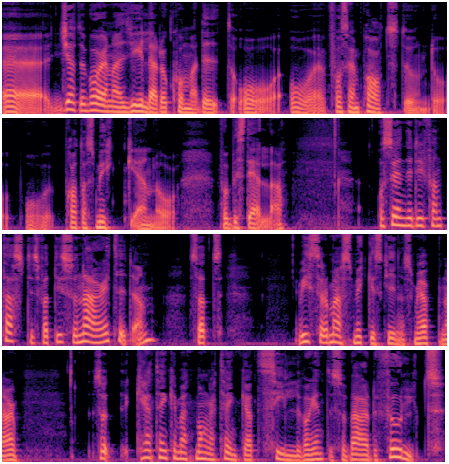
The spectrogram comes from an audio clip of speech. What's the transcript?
eh, göteborgarna gillade att komma dit och, och få sig en pratstund och, och prata smycken och få beställa. Och sen är det fantastiskt för att det är så nära i tiden. Så att vissa av de här smyckeskriven som jag öppnar så kan jag tänka mig att många tänker att silver är inte så värdefullt.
